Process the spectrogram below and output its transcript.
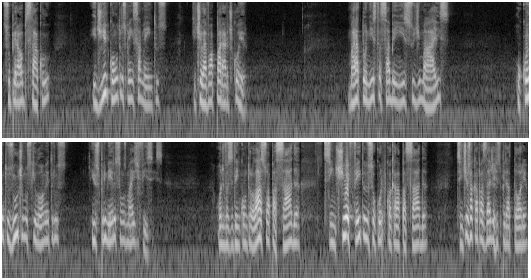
superar o obstáculo e de ir contra os pensamentos que te levam a parar de correr. Maratonistas sabem isso demais o quanto os últimos quilômetros e os primeiros são os mais difíceis. Onde você tem que controlar a sua passada, sentir o efeito do seu corpo com aquela passada, sentir sua capacidade respiratória.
